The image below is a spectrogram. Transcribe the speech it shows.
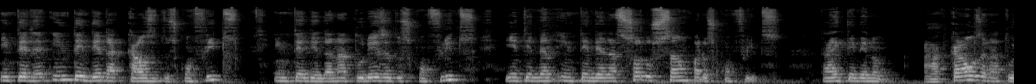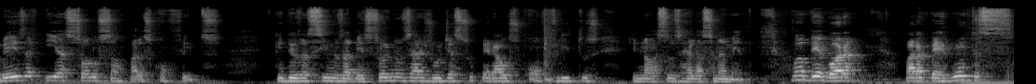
Entendendo a causa dos conflitos, entendendo a natureza dos conflitos e entendendo, entendendo a solução para os conflitos. Tá? Entendendo a causa, a natureza e a solução para os conflitos. Que Deus assim nos abençoe e nos ajude a superar os conflitos de nossos relacionamentos. Vou abrir agora para perguntas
